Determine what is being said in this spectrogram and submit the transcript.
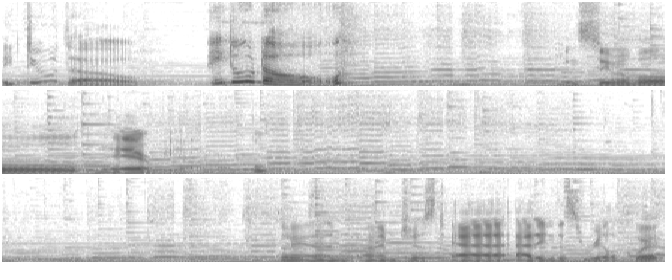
They do, though. They do though. Consumable. There we are. And I'm just a- adding this real quick.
